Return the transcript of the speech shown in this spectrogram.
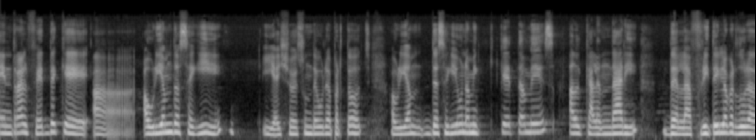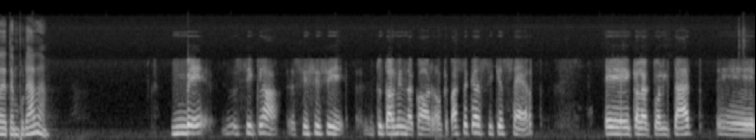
entra el fet de que eh, hauríem de seguir, i això és un deure per tots, hauríem de seguir una miqueta més el calendari de la fruita i la verdura de temporada. Bé, sí, clar, sí, sí, sí, totalment d'acord. El que passa que sí que és cert eh, que a l'actualitat eh,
